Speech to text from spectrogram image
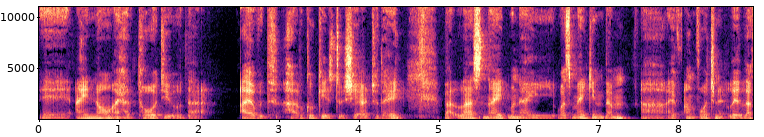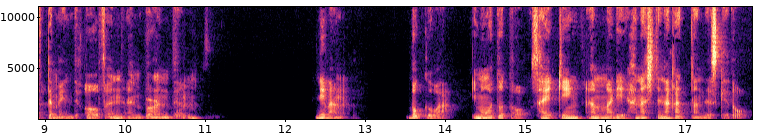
Uh, I know I had told you that I would have cookies to share today, but last night when I was making them, uh, I unfortunately left them in the oven and burned them. 2番、僕は妹と最近あんまり話してなかったんですけど、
